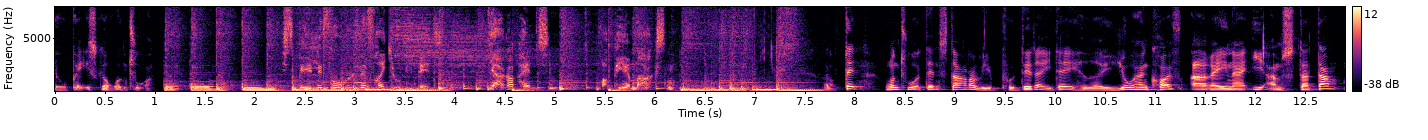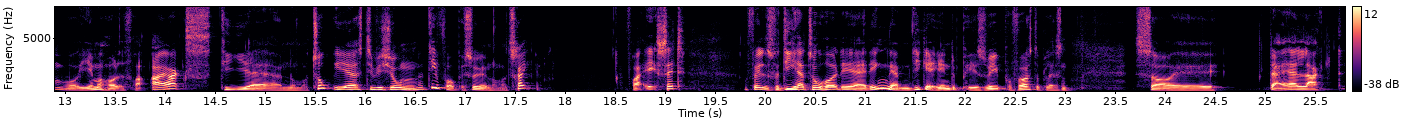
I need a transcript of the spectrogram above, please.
europæiske rundtur. Spillefuglene fra Unibet. Jakob Hansen og Per Marksen. Og den rundtur, den starter vi på det, der i dag hedder Johan Cruyff Arena i Amsterdam, hvor hjemmeholdet fra Ajax, de er nummer to i jeres divisionen, og de får besøg af nummer tre fra AZ. Og fælles for de her to hold, det er, at ingen af dem, de kan hente PSV på førstepladsen. Så øh, der er lagt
